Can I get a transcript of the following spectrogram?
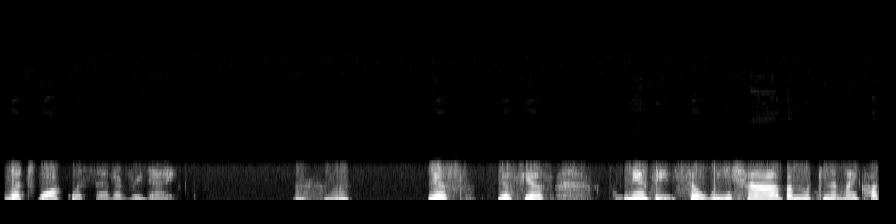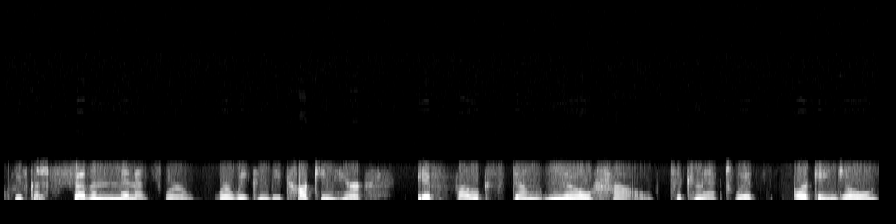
let's walk with that every day Mm-hmm. Yes, yes, yes. Nancy, so we have, I'm looking at my clock, we've got seven minutes where, where we can be talking here. If folks don't know how to connect with archangels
